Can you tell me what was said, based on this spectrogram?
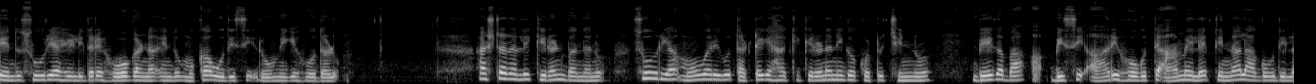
ಎಂದು ಸೂರ್ಯ ಹೇಳಿದರೆ ಹೋಗಣ್ಣ ಎಂದು ಮುಖ ಊದಿಸಿ ರೂಮಿಗೆ ಹೋದಳು. ಅಷ್ಟರಲ್ಲಿ ಕಿರಣ್ ಬಂದನು. ಸೂರ್ಯ ಮೂವರಿಗೂ ತಟ್ಟೆಗೆ ಹಾಕಿ ಕಿರಣನಿಗೆ ಕೊಟ್ಟು, ಚಿನ್ನು, ಬೇಗ ಬಾ ಬಿಸಿ ಆರಿ ಹೋಗುತ್ತೆ, ಆಮೇಲೆ ತಿನ್ನಲಾಗುವುದಿಲ್ಲ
